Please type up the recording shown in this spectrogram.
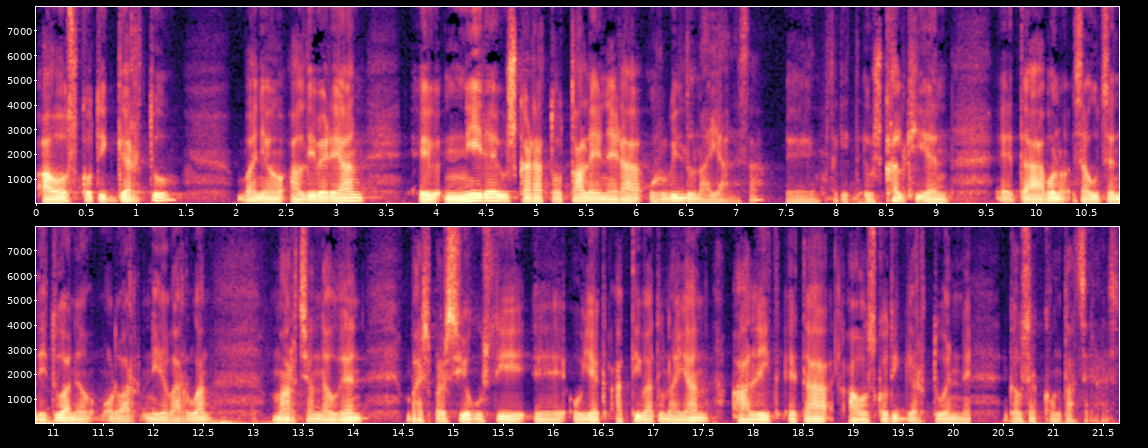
ahozkotik gertu, baina aldi berean e, nire euskara totalenera hurbildu nahian, ez da? E, euskalkien eta, bueno, ezagutzen dituan, oro nire barruan martxan dauden, ba, espresio guzti e, hoiek aktibatu nahian, alik eta ahozkotik gertuen gauzak kontatzera, ez.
